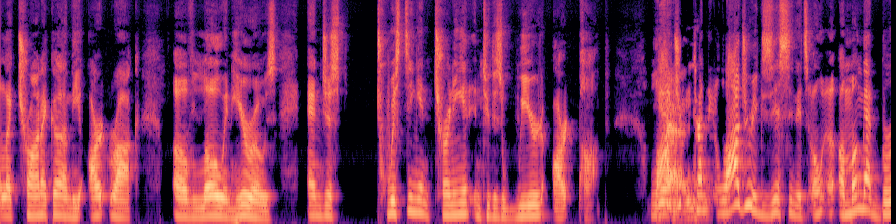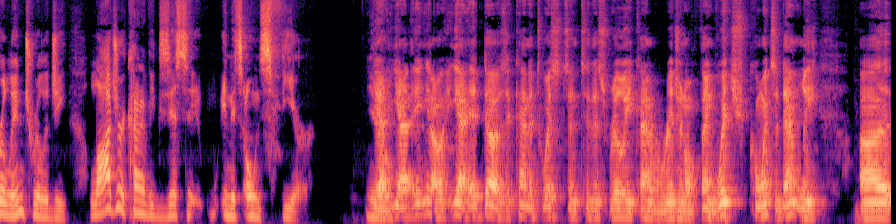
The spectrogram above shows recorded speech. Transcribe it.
electronica and the art rock of Low and Heroes and just twisting and turning it into this weird art pop. Lodger, yeah. kind of, Lodger exists in its own among that Berlin trilogy. Lodger kind of exists in its own sphere. yeah, know? yeah, you know, yeah, it does. It kind of twists into this really kind of original thing, which coincidentally, uh,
